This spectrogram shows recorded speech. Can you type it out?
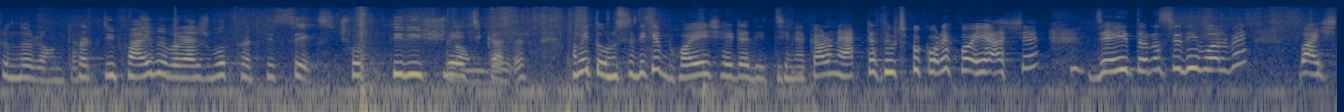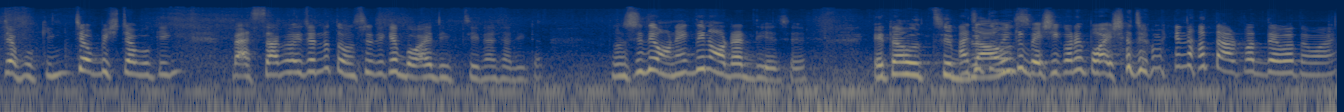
সুন্দর রংটা। থার্টি ফাইভ এবার আসব থার্টি সিক্স ছত্রিশ বেজ কালার আমি তনুশ্রীদিকে ভয়ে সেটা দিচ্ছি না কারণ একটা দুটো করে হয়ে আসে যেই তনুশ্রীদি বলবে বাইশটা বুকিং চব্বিশটা বুকিং ব্যাস আমি ওই জন্য তনুশ্রীদিকে ভয় দিচ্ছি না শাড়িটা। তনুশ্রীদি অনেকদিন অর্ডার দিয়েছে। এটা হচ্ছে আচ্ছা তুমি একটু বেশি করে পয়সা জমিয়ে নাও তারপর দেবো তোমায়।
